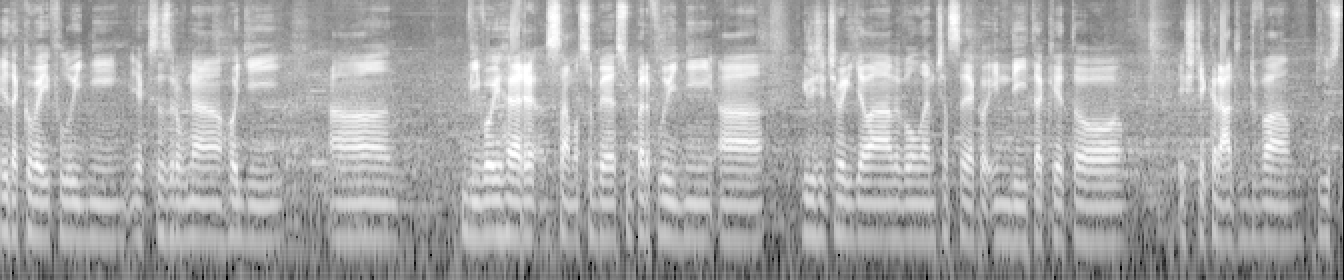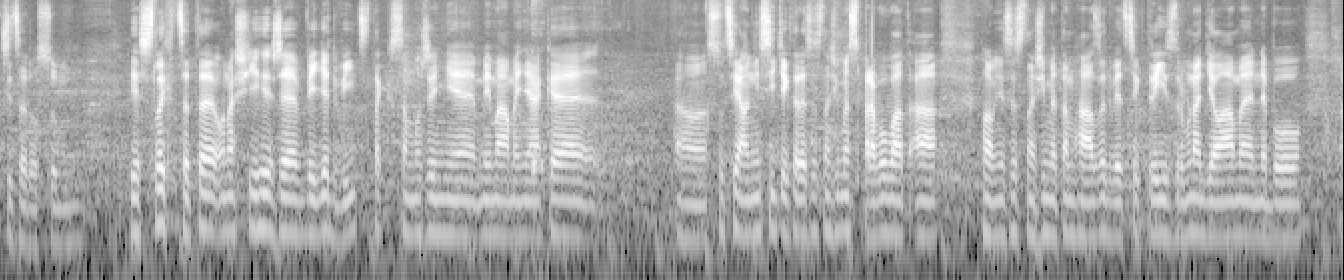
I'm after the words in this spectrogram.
je takový fluidní, jak se zrovna hodí a vývoj her sám o sobě je super fluidní a když je člověk dělá ve volném čase jako indie, tak je to ještě krát 2 plus 38. Jestli chcete o naší hře vědět víc, tak samozřejmě my máme nějaké sociální sítě, které se snažíme spravovat a hlavně se snažíme tam házet věci, které zrovna děláme nebo uh,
